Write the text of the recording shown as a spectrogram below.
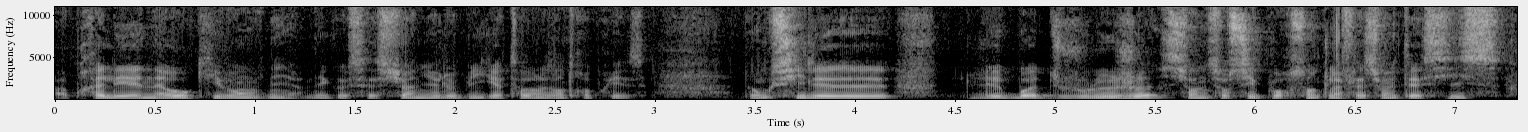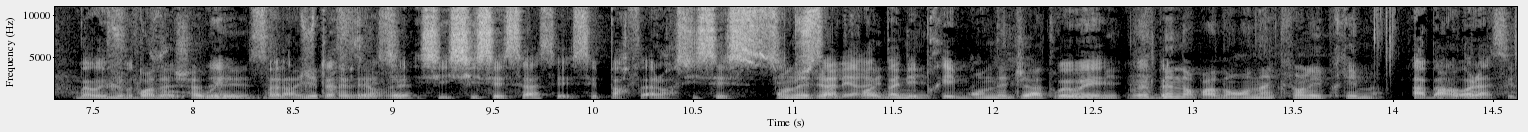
après les NAO qui vont venir, négociation annuelle obligatoire dans les entreprises. Donc si les, boîtes jouent le jeu, si on est sur 6%, que l'inflation est à 6, bah le pouvoir d'achat des bah, salariés est préservé. Si, c'est ça, c'est parfait. Alors si c'est si on est salaire et pas des primes. On est déjà à 3,5. Oui, non, non, pardon, en incluant les primes. Ah bah voilà, c'est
